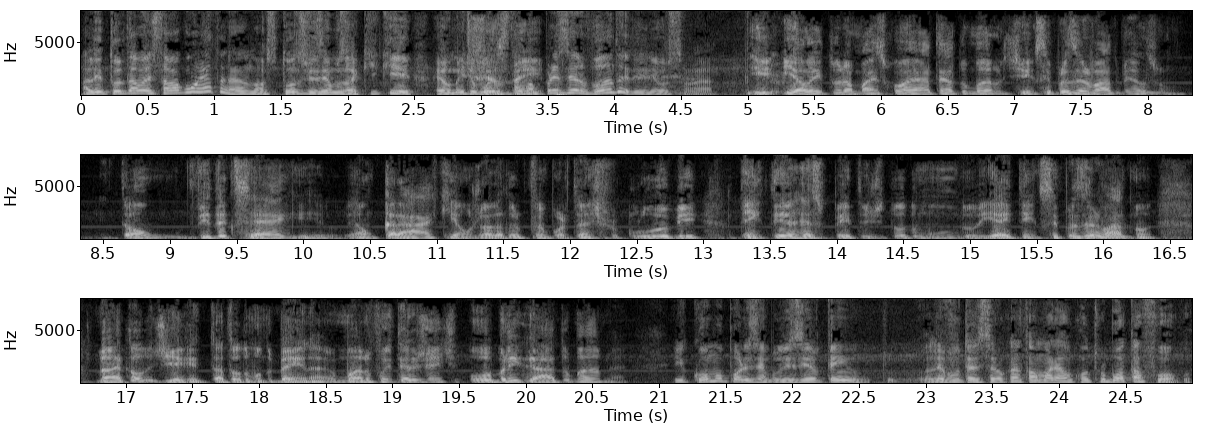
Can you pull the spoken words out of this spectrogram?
a leitura tava, estava correta, né? Nós todos fizemos aqui que realmente o Mano estava preservando o Edenilson, né? E, e a leitura mais correta é a do Mano, tinha que ser preservado mesmo. Então, vida que segue. É um craque, é um jogador que foi importante pro clube, tem que ter respeito de todo mundo. E aí tem que ser preservado. Não, não é todo dia que tá todo mundo bem, né? O Mano foi inteligente. Obrigado, Mano. E como, por exemplo, o Liseiro tem, levou o terceiro cartão amarelo contra o Botafogo.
